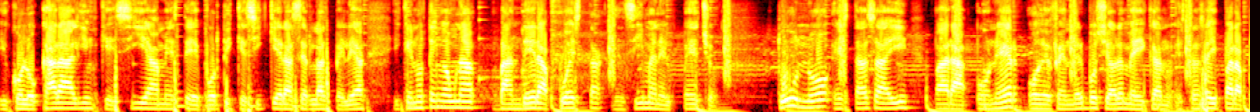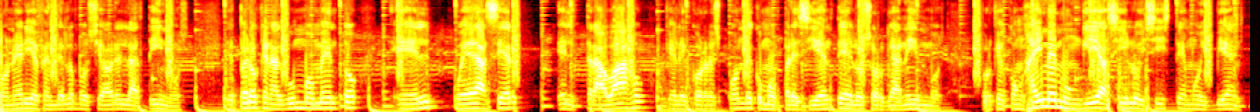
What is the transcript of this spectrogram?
y colocara a alguien que sí ame este deporte y que sí quiera hacer las peleas y que no tenga una bandera puesta encima en el pecho. Tú no estás ahí para poner o defender boxeadores mexicanos, estás ahí para poner y defender los boxeadores latinos. Espero que en algún momento él pueda hacer el trabajo que le corresponde como presidente de los organismos. Porque con Jaime Munguía sí lo hiciste muy bien.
